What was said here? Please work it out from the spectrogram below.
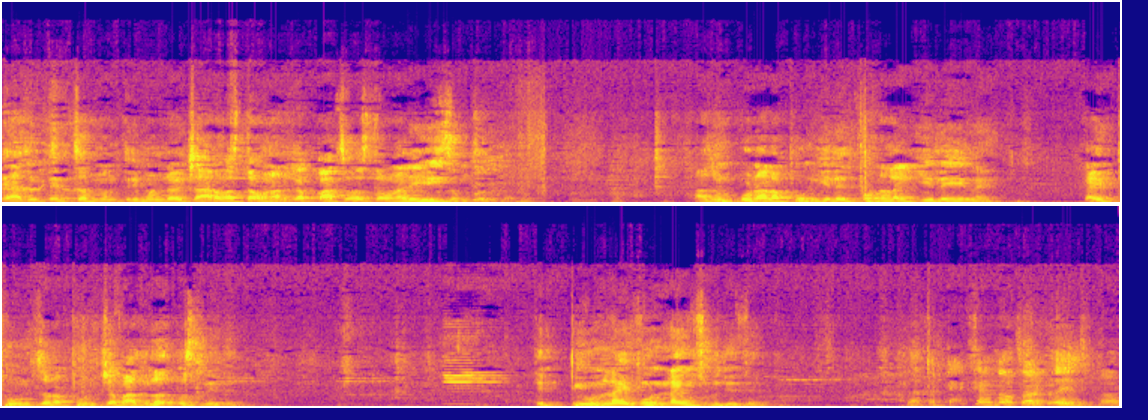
ते अजून त्यांचं मंत्रिमंडळ चार वाजता होणार का पाच वाजता होणार हेही समजत नाही. अजून कोणाला फोन गेले कोणाला गेलेही नाही. काही फोन जरा फोनच्या बाजूलाच बसलेले ते पिऊनलाही फोन नाही उचलू देते आता काय करणार? चालतंय. हा?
